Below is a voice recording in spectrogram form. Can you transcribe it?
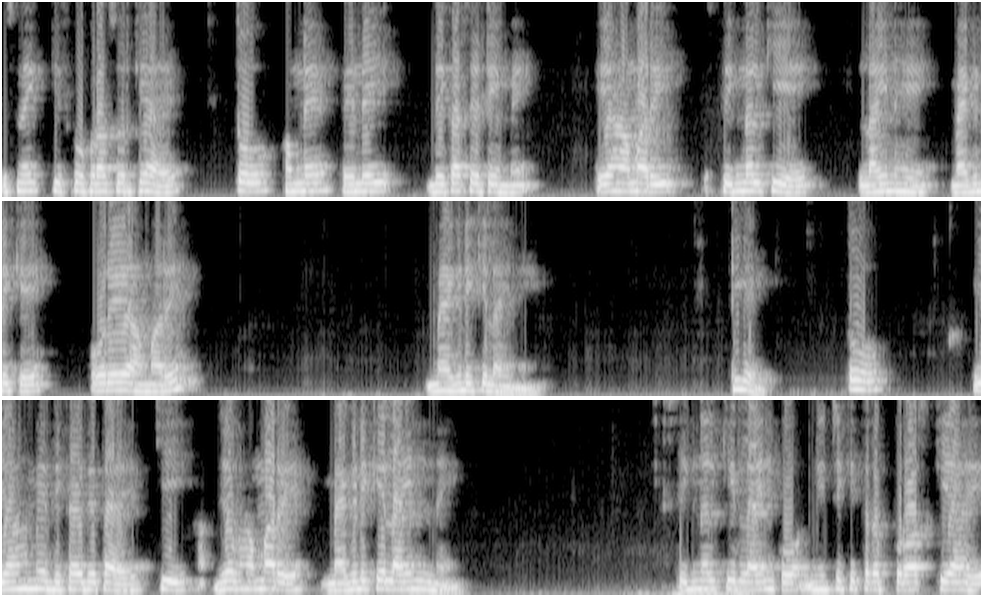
इसने किसको क्रॉस ओवर किया है? तो हमने पहले ही देखा सेटिंग में, यह हमारी सिग्नल की है लाइन है मैगडी के, और ये हमारे मैगडी की लाइन है। ठीक है? तो यह हमें दिखाई देता है कि जब हमारे मैगडी के लाइन ने सिग्नल की लाइन को नीचे की तरफ़ क्रॉस किया है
